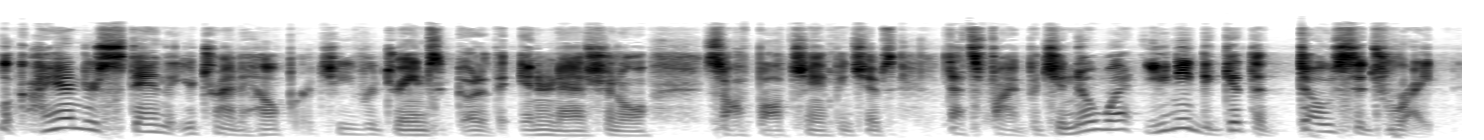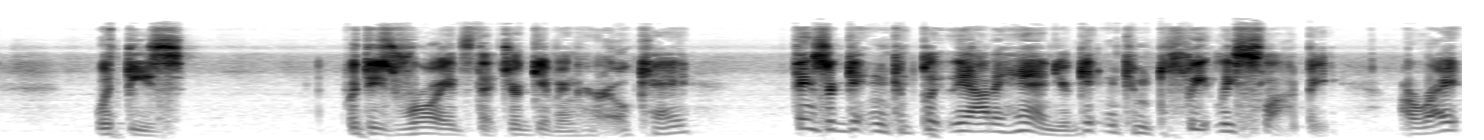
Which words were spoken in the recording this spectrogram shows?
Look, I understand that you're trying to help her achieve her dreams and go to the international softball championships. That's fine. But you know what? You need to get the dosage right with these with these roids that you're giving her, okay? Things are getting completely out of hand. You're getting completely sloppy. All right?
